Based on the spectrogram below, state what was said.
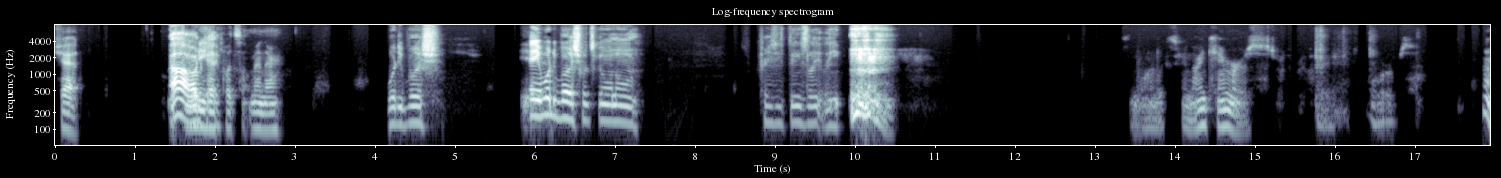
chat. Oh, Woody okay. had put something in there. Woody Bush. Yeah. Hey, Woody Bush, what's going on? Crazy things lately. Nine cameras. Hmm.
